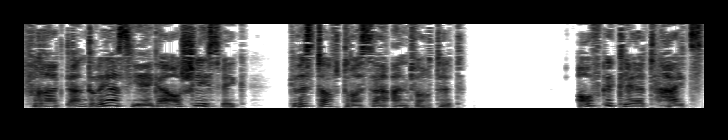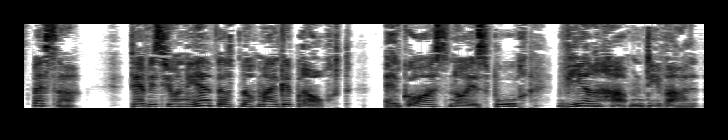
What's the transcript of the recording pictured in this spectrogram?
fragt Andreas Jäger aus Schleswig. Christoph Drosser antwortet. Aufgeklärt heizt besser. Der Visionär wird nochmal gebraucht. El Gores neues Buch Wir haben die Wahl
